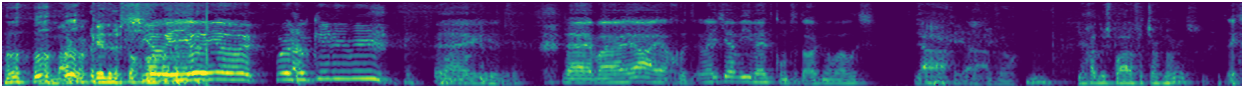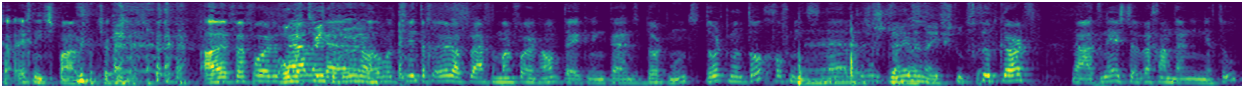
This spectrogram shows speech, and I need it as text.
Margot Kidder is toch wel... Jongen, jongen, jongen. Marco kidding me? Nee, nee, maar ja, ja, goed. Weet je, wie weet komt het ooit nog wel eens. Ja, denk ik wel. Je gaat nu sparen voor Chuck Norris. Ik ga echt niet sparen voor Chuck Norris. Ah, even voor de 120 duidelijkheid, euro. 120 euro vraagt de man voor een handtekening tijdens Dortmund. Dortmund toch, of niet? Nee, wat is het? Nee, nee, nee, Stuttgart. Stuttgart. Nou, ten eerste, we gaan daar niet naartoe.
